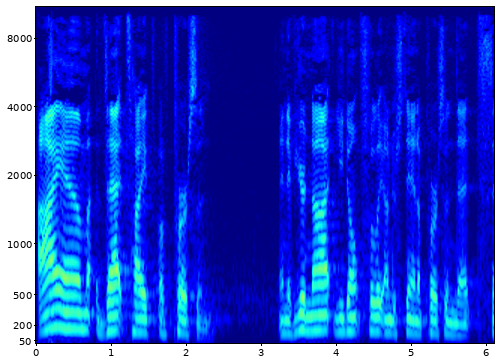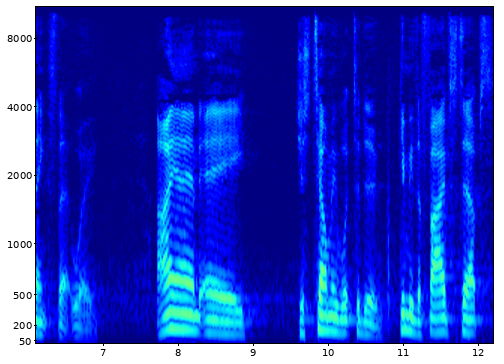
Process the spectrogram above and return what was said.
I am that type of person. And if you're not, you don't fully understand a person that thinks that way. I am a just tell me what to do. Give me the five steps,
